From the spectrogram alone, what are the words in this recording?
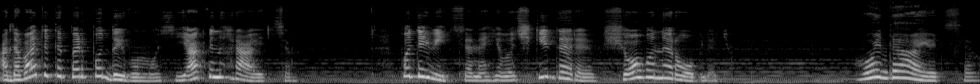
А давайте тепер подивимось, як він грається. Подивіться на гілочки дерев, що вони роблять. Гойдаються,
